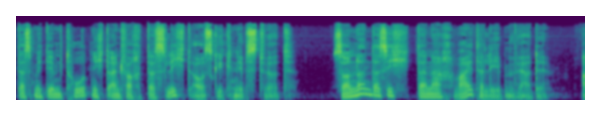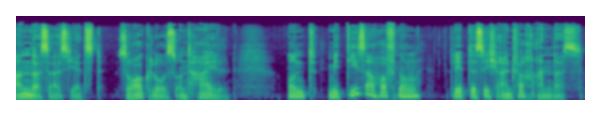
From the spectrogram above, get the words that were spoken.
dass mit dem Tod nicht einfach das Licht ausgeknipst wird, sondern dass ich danach weiterleben werde, anders als jetzt, sorglos und heil. Und mit dieser Hoffnung lebt es sich einfach anders.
